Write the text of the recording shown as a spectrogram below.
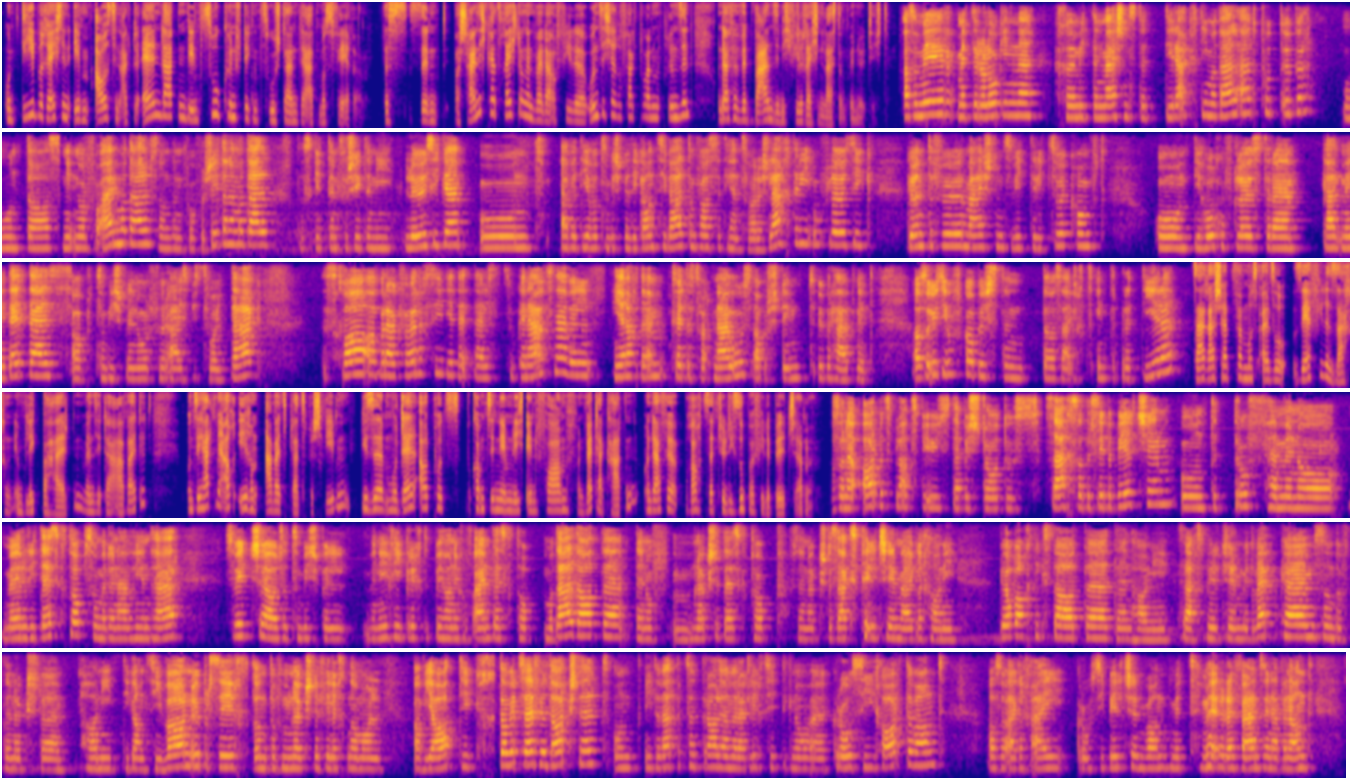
und die berechnen eben aus den aktuellen Daten den zukünftigen Zustand der Atmosphäre. Das sind Wahrscheinlichkeitsrechnungen, weil da auch viele unsichere Faktoren mit drin sind und dafür wird wahnsinnig viel Rechenleistung benötigt. Also wir Meteorologinnen kommen dann meistens den direkten Modelloutput über und das nicht nur von einem Modell, sondern von verschiedenen Modellen. Das gibt dann verschiedene Lösungen und eben die, die zum Beispiel die ganze Welt umfassen, die haben zwar eine schlechtere Auflösung, gehen dafür meistens weiter in die Zukunft und die hochaufgelösteren geben mehr Details, aber zum Beispiel nur für eins bis zwei Tage. Es kann aber auch gefährlich sein, die Details zu genau zu nehmen, weil je nachdem sieht das zwar genau aus, aber stimmt überhaupt nicht. Also unsere Aufgabe ist dann, das eigentlich zu interpretieren. Sarah Schöpfer muss also sehr viele Sachen im Blick behalten, wenn sie da arbeitet. Und sie hat mir auch ihren Arbeitsplatz beschrieben. Diese Modelloutputs bekommt sie nämlich in Form von Wetterkarten und dafür braucht es natürlich super viele Bildschirme. So ein Arbeitsplatz bei uns der besteht aus sechs oder sieben Bildschirmen und darauf haben wir noch mehrere Desktops, wo wir dann auch hin und her switchen. Also zum Beispiel, wenn ich eingerichtet bin, habe ich auf einem Desktop Modelldaten, dann auf dem nächsten Desktop, auf den nächsten sechs Bildschirmen eigentlich, habe ich Beobachtungsdaten, dann habe ich sechs Bildschirme mit Webcams und auf den nächsten habe ich die ganze Warnübersicht und auf dem nächsten vielleicht nochmal Aviatik. Da wird sehr viel dargestellt und in der Wetterzentrale haben wir auch gleichzeitig noch eine grosse Kartenwand, also eigentlich eine grosse Bildschirmwand mit mehreren Fernsehen nebeneinander,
